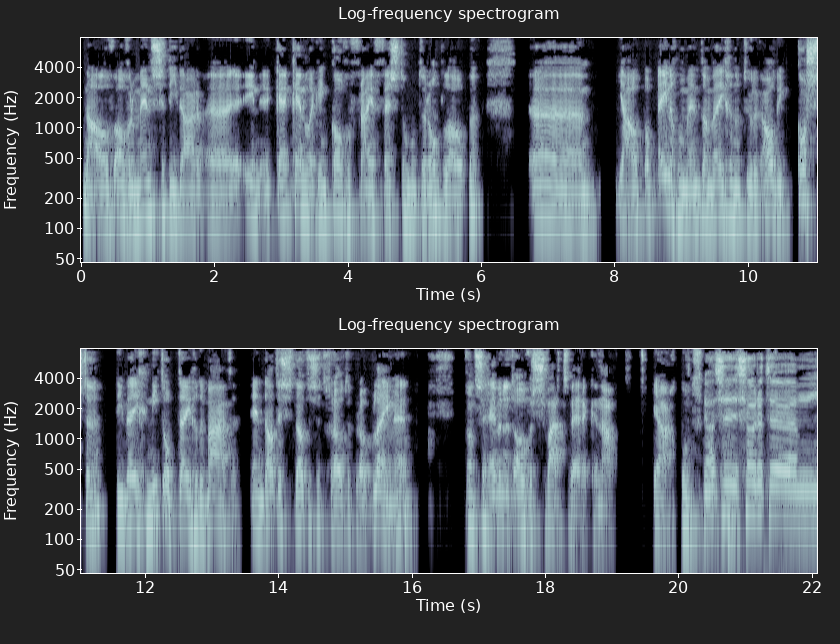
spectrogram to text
nou, over, over mensen die daar in, kennelijk in kogelvrije vesten moeten rondlopen. Ehm, ja, op, enig moment dan wegen natuurlijk al die kosten, die wegen niet op tegen de baten. En dat is, dat is het grote probleem, hè. Want ze hebben het over zwart werken. Nou, ja, goed. Ja, het is zo dat uh,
